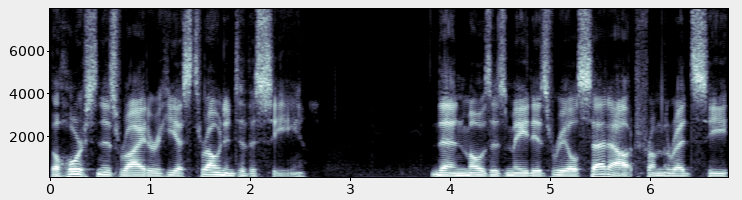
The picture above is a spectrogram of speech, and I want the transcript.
The horse and his rider he has thrown into the sea. Then Moses made Israel set out from the Red Sea,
